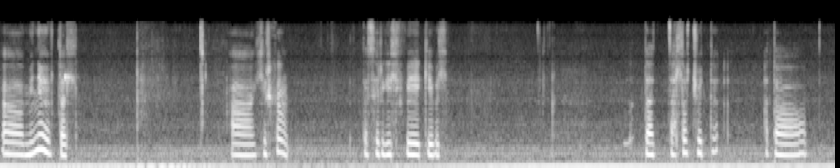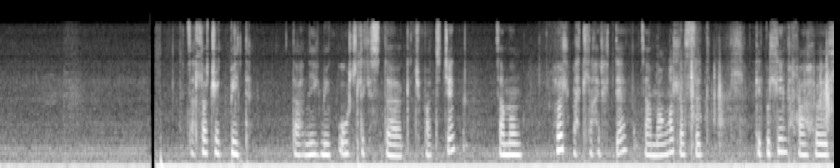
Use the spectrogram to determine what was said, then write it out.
аа миний хувьд бол аа хэрхэн одоо сэргийлэх вэ гэвэл одоо залуучууд одоо залуучууд бид одоо нийгмийг өөрчлөх ёстой гэж бодож байна. За мөн хууль батлах хэрэгтэй. За Монгол улсад гэр бүлийн тухай хууль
